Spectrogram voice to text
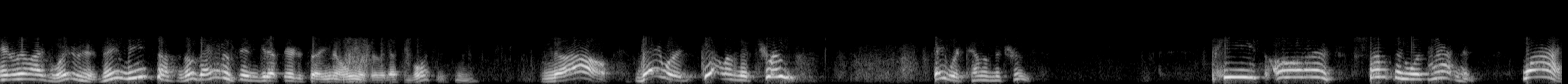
and realize, wait a minute, they mean something. Those angels didn't get up there to say, you know, we went they got some voices. No, they were telling the truth. They were telling the truth. Peace on earth. Something was happening. Why?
